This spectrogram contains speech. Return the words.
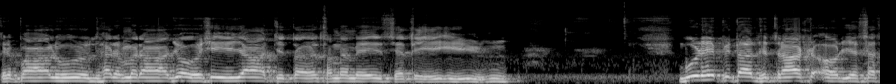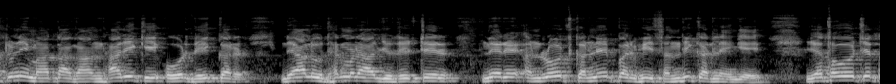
कृपालु धर्मराजोषी याचित सममेश्यति बूढ़े पिता धृतराष्ट्र और यशस्विनी माता गांधारी की ओर देखकर, दयालु धर्मराज युधिष्ठिर, मेरे अनुरोध करने पर भी संधि कर लेंगे। यथोचित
